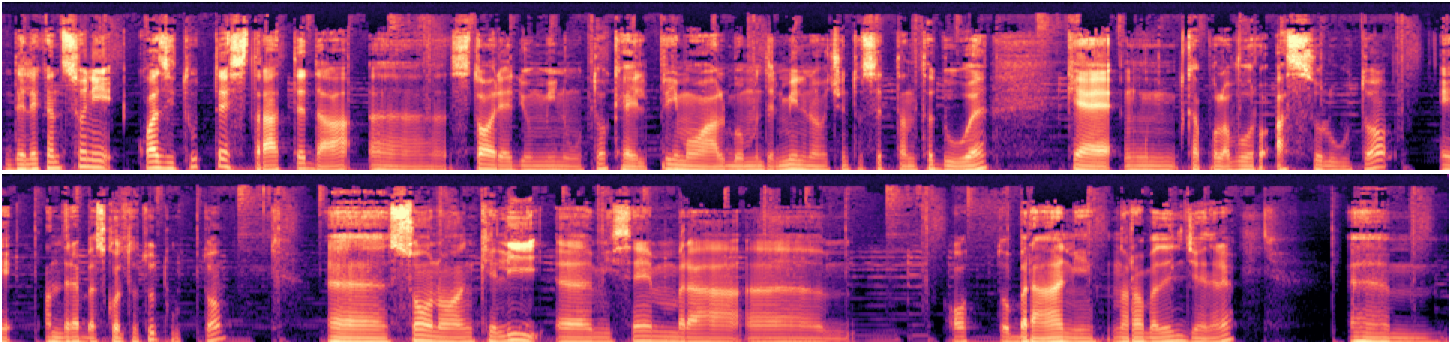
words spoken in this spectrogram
delle canzoni quasi tutte estratte da eh, Storia di un minuto, che è il primo album del 1972, che è un capolavoro assoluto e andrebbe ascoltato tutto. Eh, sono anche lì, eh, mi sembra, otto brani, una roba del genere, ehm,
